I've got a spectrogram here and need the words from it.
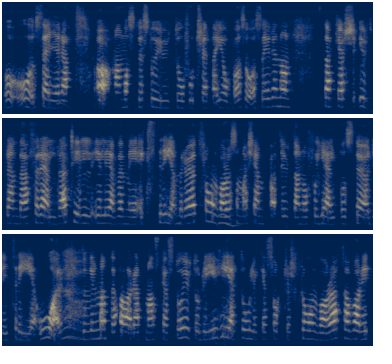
och, och säger att ja, man måste stå ut och fortsätta jobba och så. Så är det någon stackars utbrända föräldrar till elever med extremröd frånvaro mm. som har kämpat utan att få hjälp och stöd i tre år. Då vill man inte höra att man ska stå ut och det är helt olika sorters frånvaro. Att ha varit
